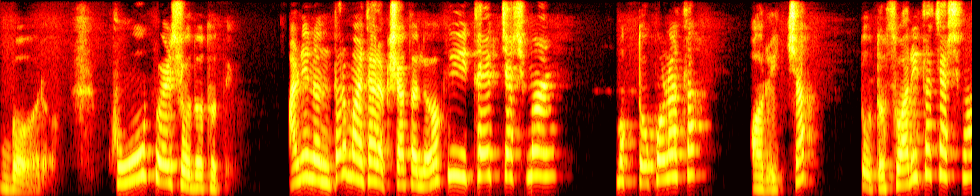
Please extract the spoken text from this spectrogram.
बर. खूप वेळ शोधत होते. आणि नंतर माझ्या लक्षात आलं की इथे एक चष्मा आहे. मग तो कोणाचा? ऑरेजच्या तो तर स्वारीचा चष्मा.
